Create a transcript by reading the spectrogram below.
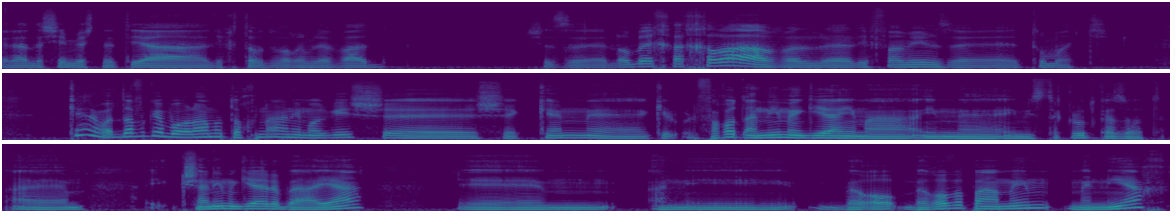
לאנשים יש נטייה לכתוב דברים לבד, שזה לא בהכרח רע, אבל אה, לפעמים זה too much. כן, אבל דווקא בעולם התוכנה אני מרגיש אה, שכן, אה, כאילו, לפחות אני מגיע עם, ה, עם, עם הסתכלות כזאת. כשאני מגיע לבעיה, אני ברוב, ברוב הפעמים מניח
